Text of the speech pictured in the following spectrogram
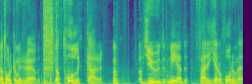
Jag torkar min röv. Jag tolkar ljud med färger och former.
